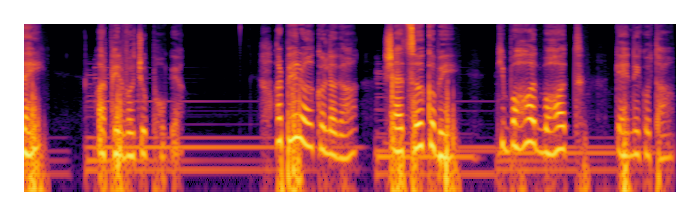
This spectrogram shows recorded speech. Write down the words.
नहीं, और फिर वो चुप हो गया। और फिर अ को लगा, शायद स को भी। कि बहुत बहुत कहने को था।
